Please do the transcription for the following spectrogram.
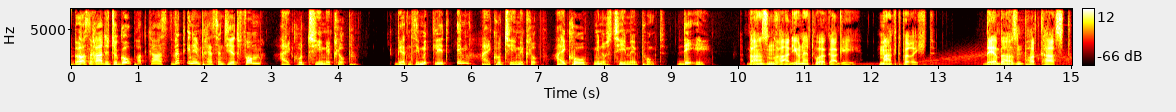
Börsenradio To Go Podcast wird Ihnen präsentiert vom Heiko Theme Club. Werden Sie Mitglied im Heiko Theme Club. heiko-theme.de Börsenradio Network AG Marktbericht Der Börsenpodcast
